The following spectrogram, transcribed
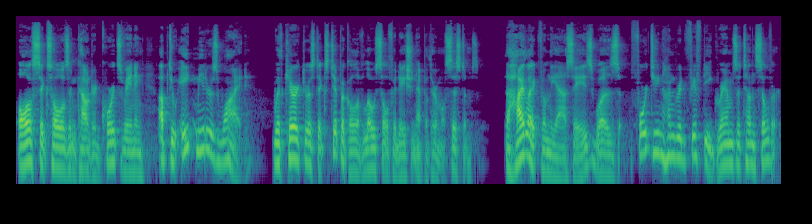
All six holes encountered quartz veining up to 8 meters wide, with characteristics typical of low sulfidation epithermal systems. The highlight from the assays was 1,450 grams a ton silver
